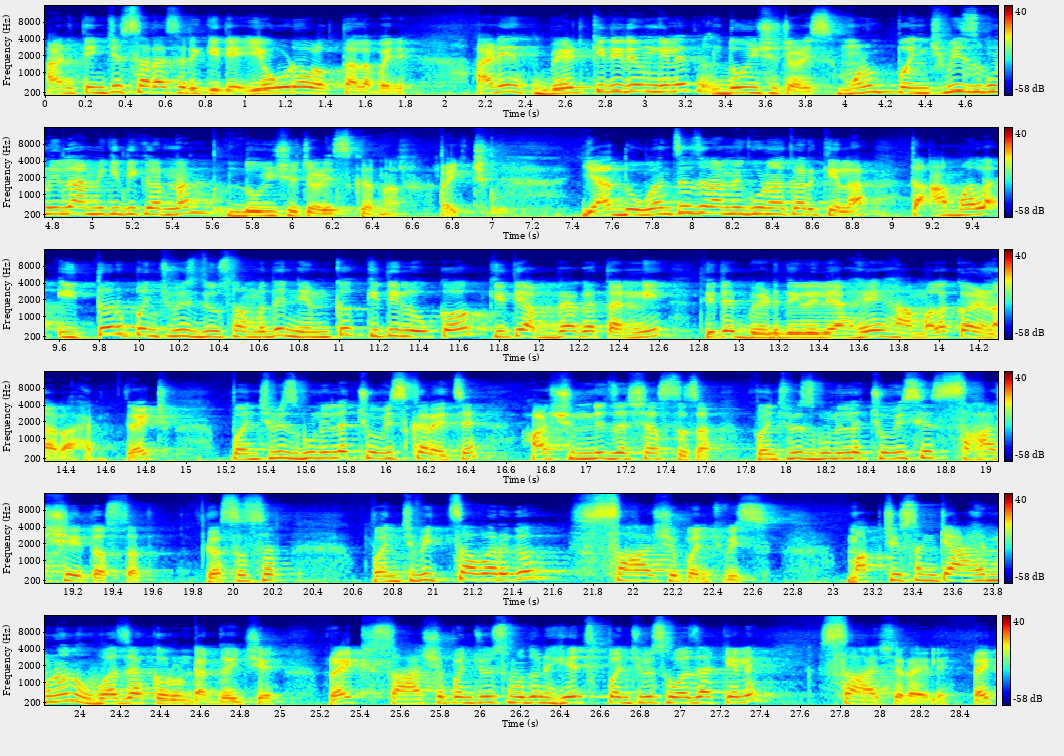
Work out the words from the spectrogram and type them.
आणि त्यांची सरासरी किती आहे? एवढं ओळखता आलं पाहिजे. आणि भेट किती देऊन गेलेत? दोनशे चाळीस म्हणून पंचवीस गुणीला आम्ही किती करणार? दोनशे चाळीस करणार. राईट या दोघांचा जर आम्ही गुणाकार केला तर आम्हाला इतर पंचवीस दिवसामध्ये नेमकं किती लोक किती अभ्यागतांनी तिथे भेट दिलेली आहे हे आम्हाला कळणार आहे. राईट पंचवीस गुणीला चोवीस करायचं आहे हा शून्य जशाच तसा पंचवीस गुणीला चोवीस हे सहाशे येत असतात. कसं सर? पंचवीसचा वर्ग सहाशे पंचवीस. मागची संख्या आहे म्हणून वजा करून टाकायची. राईट सहाशे पंचवीस मधून हेच पंचवीस वजा केले सहाशे राहिले. राईट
